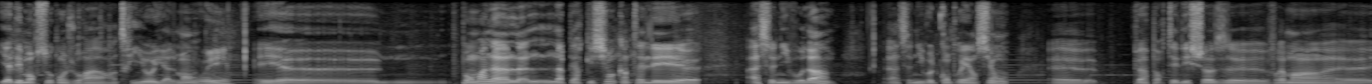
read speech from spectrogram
il y a des morceaux qu'on jouera en trio également. Oui. Et euh, pour moi, la, la- la percussion, quand elle est euh, à ce niveau-là, à ce niveau de compréhension, euh, peut apporter des choses euh, vraiment euh,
